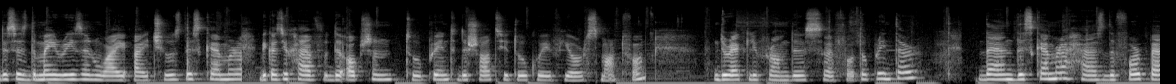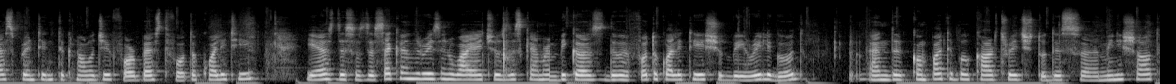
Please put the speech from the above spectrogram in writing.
This is the main reason why I choose this camera, because you have the option to print the shots you took with your smartphone directly from this uh, photo printer. Then this camera has the 4-pass printing technology for best photo quality. Yes, this is the second reason why I choose this camera, because the photo quality should be really good and the compatible cartridge to this uh, mini shot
